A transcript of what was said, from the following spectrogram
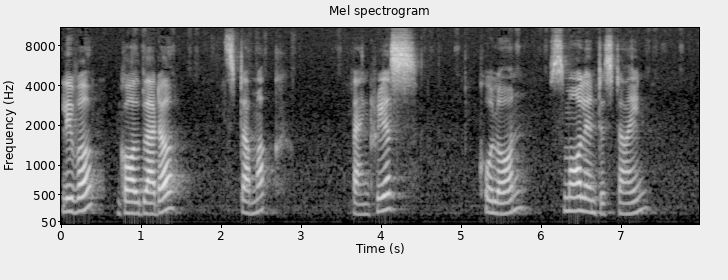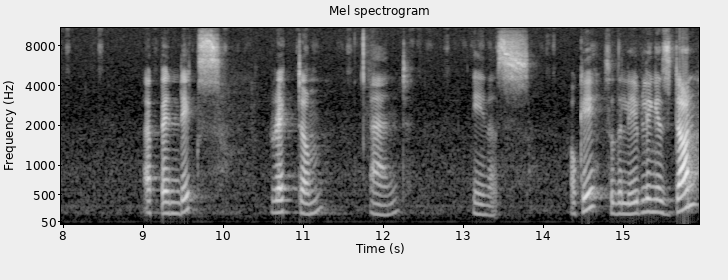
Liver, gallbladder, stomach, pancreas, colon, small intestine, appendix, rectum and anus. Okay, so the labeling is done.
